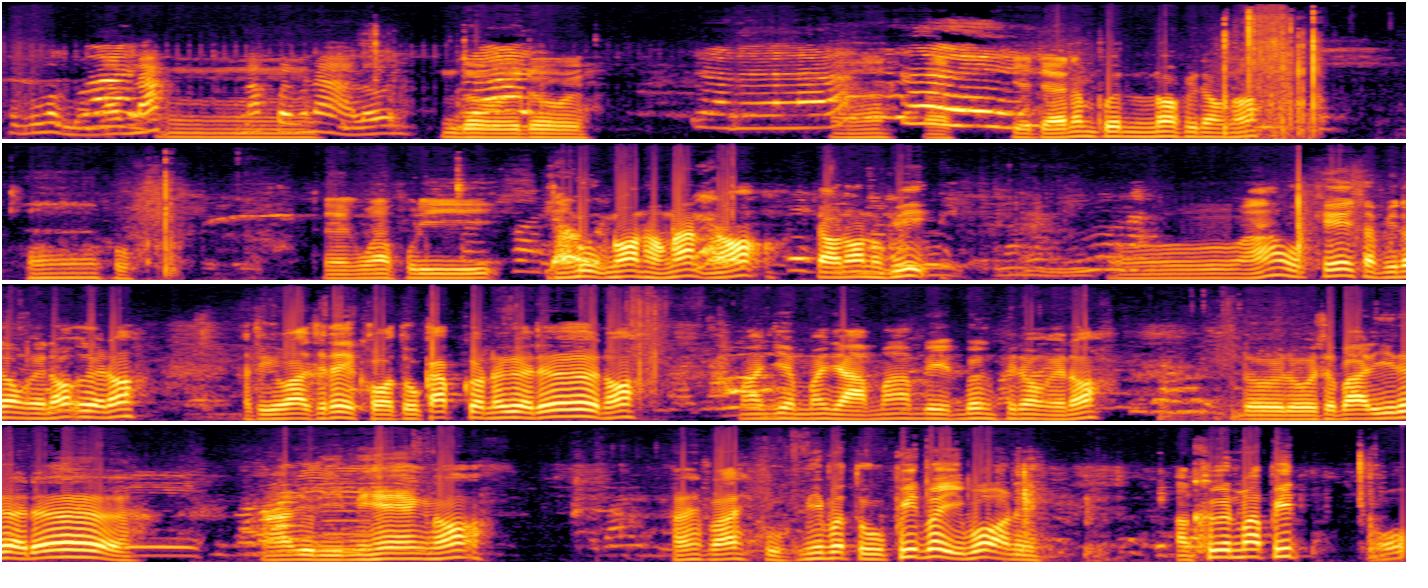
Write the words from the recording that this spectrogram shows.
เขาเรื่องเหมือนเรานัก อืม นักไปไม่น่าเลยโดยโดยอ่าไปเสียใจน้ำเพิ่นเนาะพี่น้องเนาะเออโหแสดงว่าพอดีทั้งลูกนอนของนั่นเนาะเจ้านอนของพี่นั่งนี่โอ้ อ้าโอเคจ้ะพี่น้องเอ้ยเนาะเอ้ยเนาะก็ถือว่าจะได้ขอตัวกลับก่อนเด้อเด้อเนาะมาเยี่ยมมายามมาอัปเดเบิ่งพี่น้องเอ้ยเนาะโดยโดยสบายดีเด้อเด้ออ่าอยู่ดีมีแฮงเนาะไปไปมีประตูปิดไว้อีกบ่นี่กลางคืนมาปิด โอ้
